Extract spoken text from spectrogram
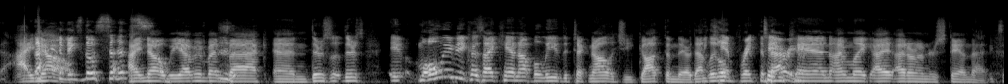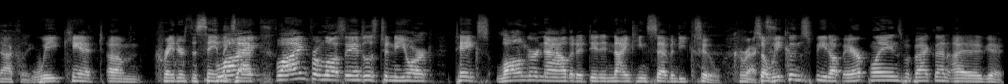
I know. it makes no sense. I know we haven't been back, and there's there's it, only because I cannot believe the technology got them there. That We little can't break the tin barrier. can. I'm like, I, I don't understand that. Exactly. We can't. Um, Crater's the same flying, exact. flying from Los Angeles to New York takes longer now than it did in 1972. Correct. So we couldn't speed up airplanes, but back then, I okay.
